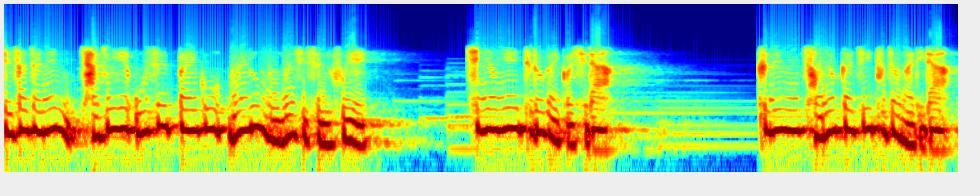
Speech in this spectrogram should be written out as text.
제사장은 자기의 옷을 빨고 물로 몸을 씻은 후에 들어갈 것이라. 그는 저녁까지 부정하리라.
